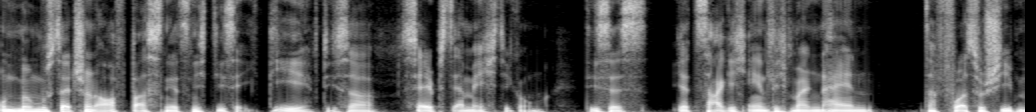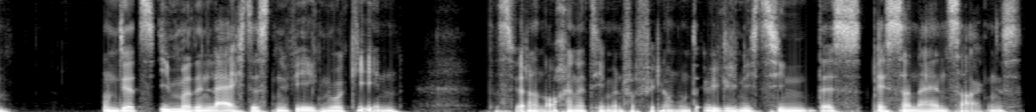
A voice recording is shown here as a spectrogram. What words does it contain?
Und man muss da jetzt schon aufpassen, jetzt nicht diese Idee dieser Selbstermächtigung, dieses, jetzt sage ich endlich mal Nein, davor zu schieben und jetzt immer den leichtesten Weg nur gehen. Das wäre dann auch eine Themenverfehlung und wirklich nicht Sinn des besser Nein-Sagens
